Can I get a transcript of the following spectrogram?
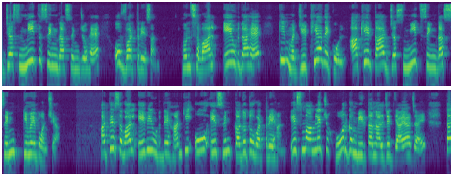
ਜਸਮੀਤ ਸਿੰਘ ਦਾ ਸਿਮ ਜੋ ਹੈ, ਉਹ ਵਰਤ ਰਹੇ ਸਨ। ਹੁਣ ਸਵਾਲ ਇਹ ਉੱਠਦਾ ਹੈ ਕਿ ਮਜੀਠੀਆ ਦੇ ਕੋਲ ਆਖਿਰਕਾਰ ਜਸਮੀਤ ਸਿੰਘ ਦਾ ਸਿਮ ਕਿਵੇਂ ਪਹੁੰਚਿਆ? ਅਤੇ ਸਵਾਲ ਇਹ ਵੀ ਉੱਠਦੇ ਹਨ ਕਿ ਉਹ ਇਹ ਸਿਮ ਕਦੋਂ ਤੋਂ ਵਰਤ ਰਹੇ ਹਨ? ਇਸ ਮਾਮਲੇ 'ਚ ਹੋਰ ਗੰਭੀਰਤਾ ਨਾਲ ਜੇ ਜਾਇਆ ਜਾਏ, ਤਾਂ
